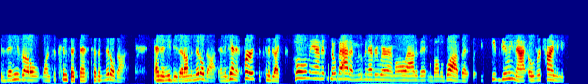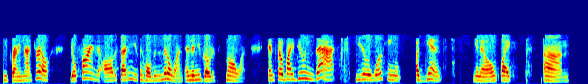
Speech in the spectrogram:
Then you go once it's consistent to the middle dot. And then you do that on the middle dot. And again, at first it's going to be like, oh man, it's so bad. I'm moving everywhere. I'm all out of it and blah, blah, blah. But if you keep doing that over time and you keep running that drill, you'll find that all of a sudden you can hold in the middle one and then you go to the small one. And so by doing that, you're working against, you know, like um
